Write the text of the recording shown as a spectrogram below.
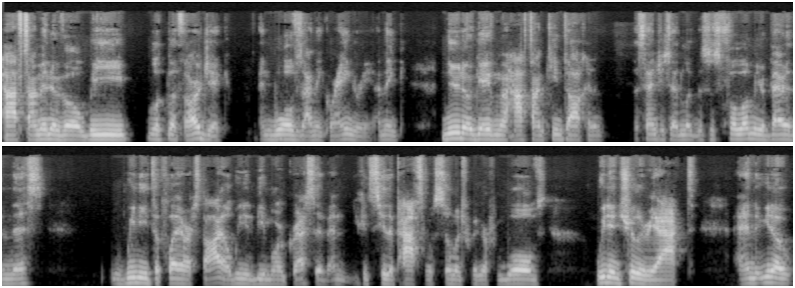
halftime interval we looked lethargic and wolves i think were angry. I think nuno gave them a halftime team talk and essentially said look this is fulham you're better than this. We need to play our style. We need to be more aggressive. And you can see the passing was so much quicker from wolves. We didn't truly react. And you know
